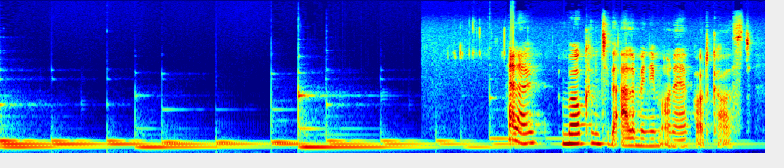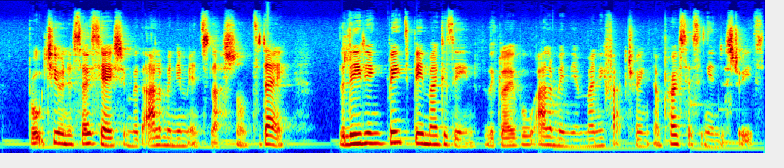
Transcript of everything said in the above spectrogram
Hello, and welcome to the Aluminium On Air podcast, brought to you in association with Aluminium International Today, the leading B2B magazine for the global aluminium manufacturing and processing industries.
